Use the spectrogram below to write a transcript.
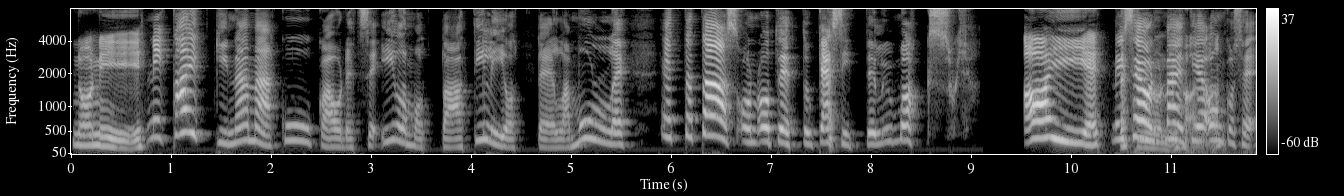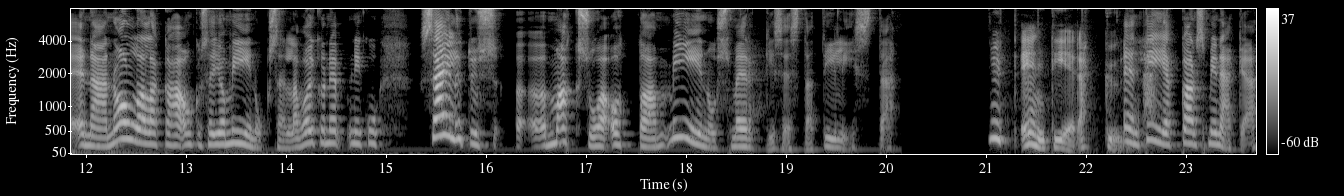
No niin. Niin kaikki nämä kuukaudet se ilmoittaa tiliotteella mulle, että taas on otettu käsittelymaksuja. Ai että Niin se on, mä en tiedä, ihanaa. onko se enää nollallakaan, onko se jo miinuksella. Voiko ne niinku, säilytysmaksua ottaa miinusmerkkisestä tilistä? Nyt en tiedä kyllä. En tiedä kans minäkään.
